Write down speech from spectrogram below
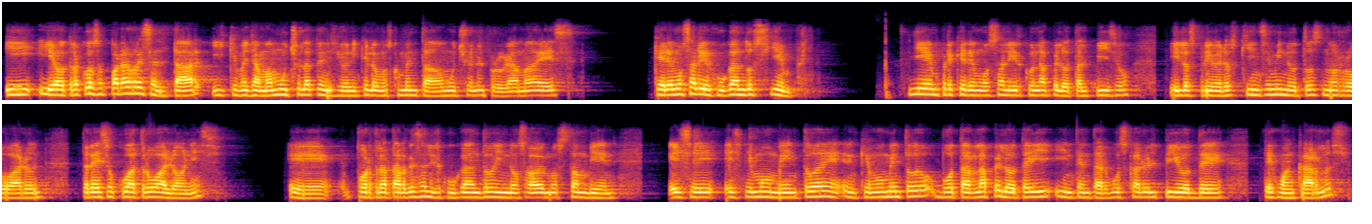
Y, otra cosa para resaltar y que me llama mucho la atención y que lo hemos comentado mucho en el programa es, queremos salir jugando siempre. Siempre queremos salir con la pelota al piso y los primeros 15 minutos nos robaron tres o cuatro balones eh, por tratar de salir jugando y no sabemos también ese, ese momento de en qué momento botar la pelota e intentar buscar el pivot de, de Juan Carlos,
